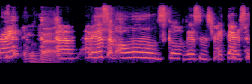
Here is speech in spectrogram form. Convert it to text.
right? Um, i mean that's some old school business right there. So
